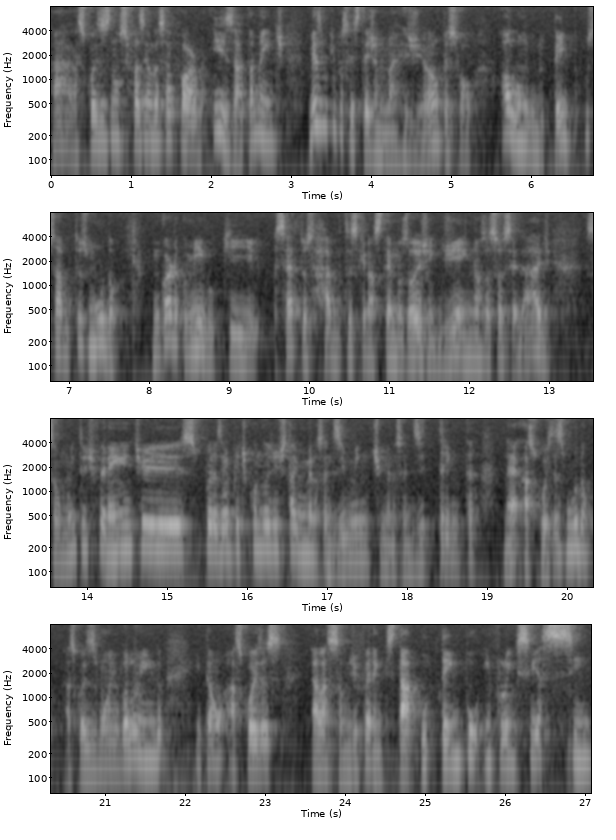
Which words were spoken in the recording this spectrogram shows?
Ah, as coisas não se faziam dessa forma". Exatamente. Mesmo que você esteja numa região, pessoal, ao longo do tempo os hábitos mudam. Concorda comigo que certos hábitos que nós temos hoje em dia em nossa sociedade são muito diferentes, por exemplo, de quando a gente estava em 1920, 1930, né? As coisas mudam, as coisas vão evoluindo, então as coisas elas são diferentes, tá? O tempo influencia sim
